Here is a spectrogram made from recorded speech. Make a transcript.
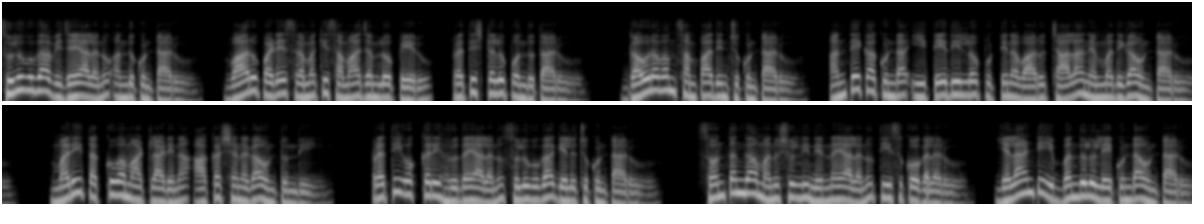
సులువుగా విజయాలను అందుకుంటారు. వారు పడే శ్రమకి సమాజంలో పేరు ప్రతిష్టలు పొందుతారు గౌరవం సంపాదించుకుంటారు. అంతేకాకుండా ఈ తేదీల్లో పుట్టినవారు చాలా నెమ్మదిగా ఉంటారు. మరీ తక్కువ మాట్లాడిన ఆకర్షణగా ఉంటుంది. ప్రతి ఒక్కరి హృదయాలను సులువుగా గెలుచుకుంటారు. సొంతంగా మనుషుల్ని నిర్ణయాలను తీసుకోగలరు. ఎలాంటి ఇబ్బందులు లేకుండా ఉంటారు.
